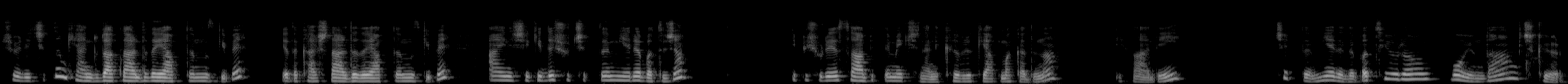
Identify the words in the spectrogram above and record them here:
Şöyle çıktım ki hani dudaklarda da yaptığımız gibi ya da kaşlarda da yaptığımız gibi aynı şekilde şu çıktığım yere batacağım. İpi şuraya sabitlemek için hani kıvrık yapmak adına ifadeyi çıktığım yere de batıyorum. Boyundan çıkıyorum.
